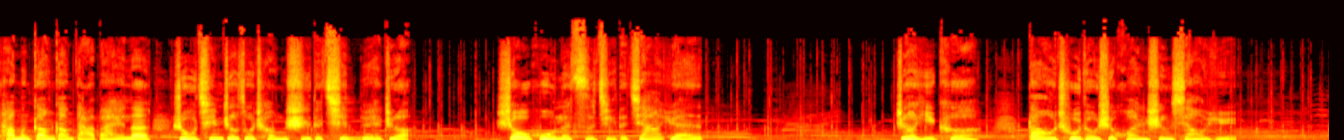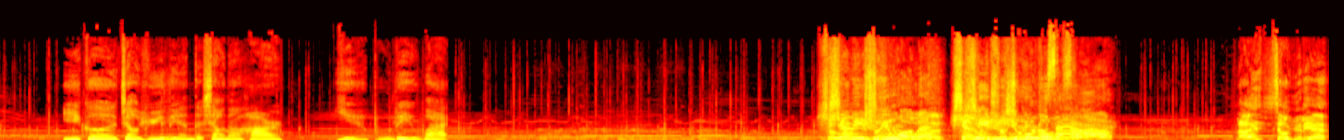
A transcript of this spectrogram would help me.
他们刚刚打败了入侵这座城市的侵略者，守护了自己的家园。这一刻，到处都是欢声笑语。一个叫于连的小男孩，也不例外。胜利属于我们，胜利属于布鲁塞尔。来，小于连，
